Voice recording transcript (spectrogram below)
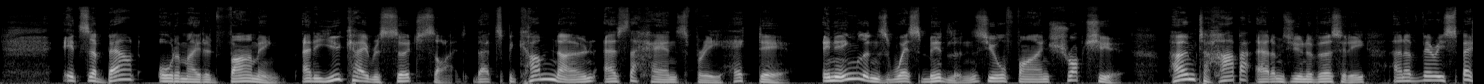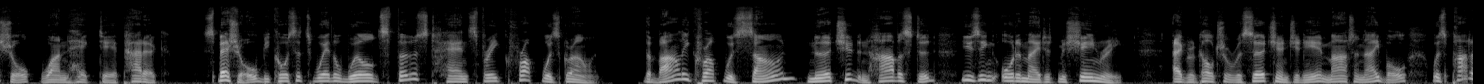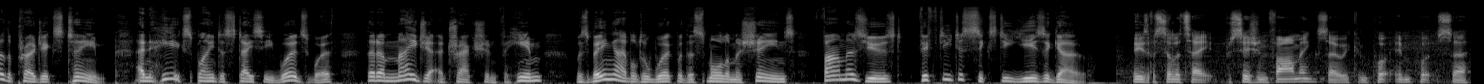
It's about automated farming and a UK research site that's become known as the Hands Free Hectare. In England's West Midlands, you'll find Shropshire, home to Harper Adams University and a very special one hectare paddock. Special because it's where the world's first hands free crop was grown. The barley crop was sown, nurtured, and harvested using automated machinery. Agricultural research engineer Martin Abell was part of the project's team, and he explained to Stacey Wordsworth that a major attraction for him was being able to work with the smaller machines farmers used 50 to 60 years ago. These facilitate precision farming, so we can put inputs uh,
